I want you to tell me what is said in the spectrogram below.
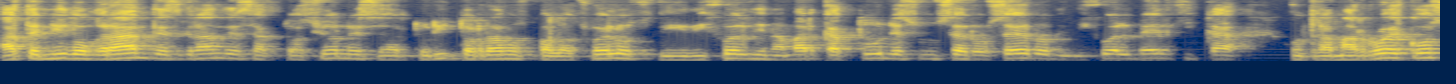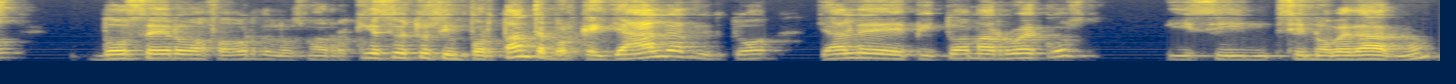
Ha tenido grandes, grandes actuaciones Arturito Ramos Palazuelos, dirigió el Dinamarca-Túnez un 0-0, dirigió el Bélgica contra Marruecos 2-0 a favor de los marroquíes. Esto es importante porque ya le advirtió, ya le pitó a Marruecos y sin, sin novedad, ¿no?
